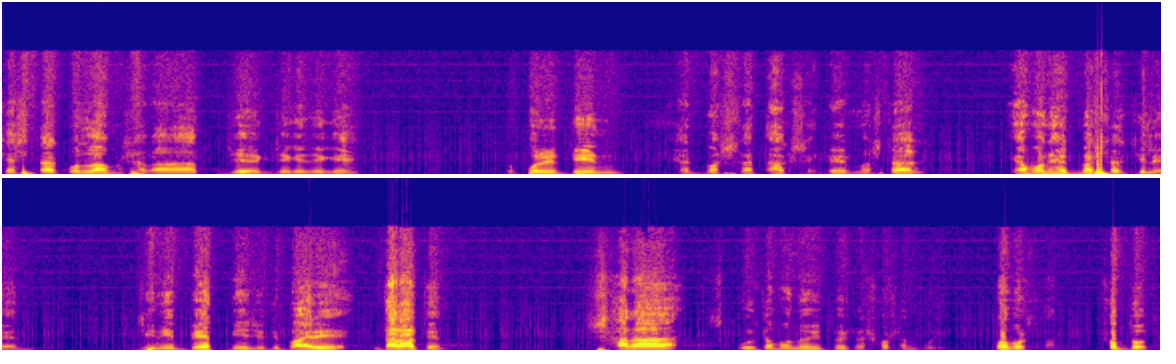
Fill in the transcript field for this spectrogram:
চেষ্টা করলাম সারা রাত জেগে জেগে তো পরের দিন হেডমাস্টার ডাক হেডমাস্টার এমন হেডমাস্টার ছিলেন যিনি বেত নিয়ে যদি বাইরে দাঁড়াতেন, সারা স্কুলটা মনে হইতো একটা শ্মশানপুরি, কবরস্থান, শব্দ হতো।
